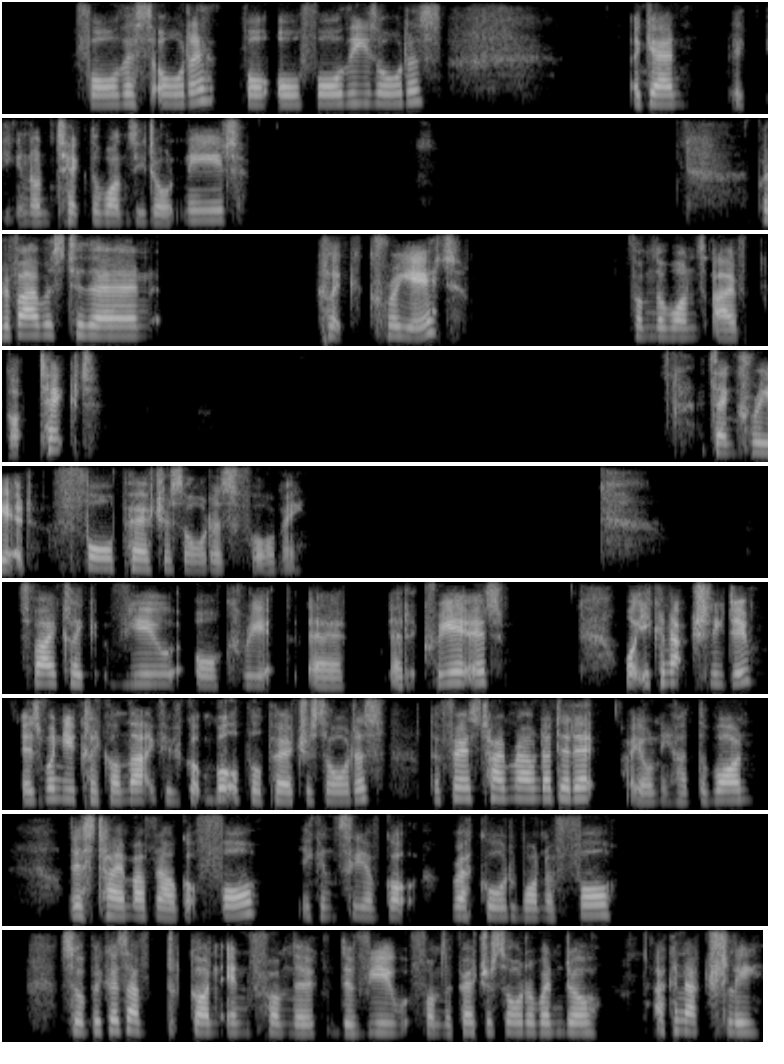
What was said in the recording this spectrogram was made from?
for this order, for all four these orders. Again, you can untick the ones you don't need. But if I was to then click create from the ones I've got ticked, it's then created four purchase orders for me. So if I click view or create uh, edit created, what you can actually do is when you click on that, if you've got multiple purchase orders, the first time round I did it, I only had the one. This time I've now got four. You can see I've got record one of four. So because I've gone in from the, the view from the purchase order window, I can actually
